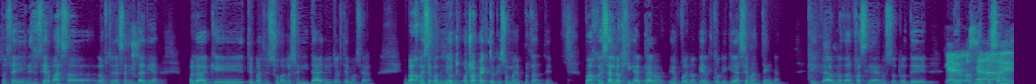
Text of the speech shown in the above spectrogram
Entonces ahí en eso se basa la autoridad sanitaria para que te puedas hacer sumario sanitario y todo el tema. O sea, bajo ese y otro aspecto que son más importantes. Bajo esa lógica, claro, es bueno que el toque de queda se mantenga. Y claro, nos dan facilidad a nosotros de. Claro, o sea, el,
